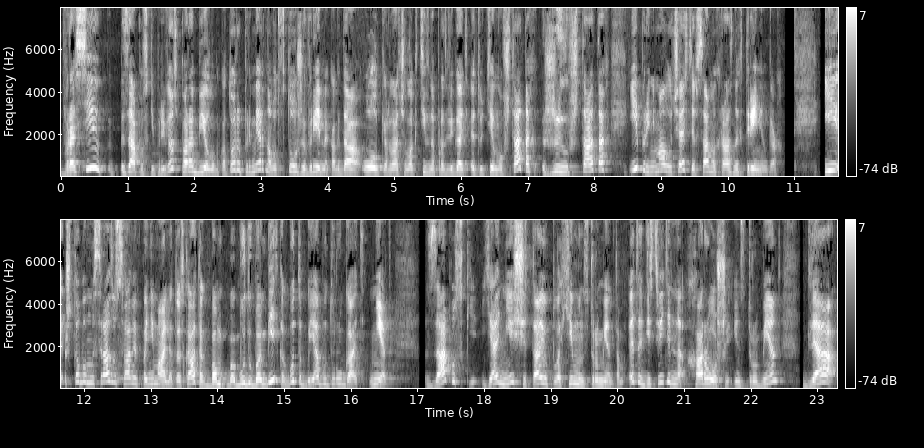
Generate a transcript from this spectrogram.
В Россию запуски привез Парабеллум, который примерно вот в то же время, когда Олкер начал активно продвигать эту тему в Штатах, жил в Штатах и принимал участие в самых разных тренингах. И чтобы мы сразу с вами понимали, то есть когда так бом- буду бомбить, как будто бы я буду ругать. Нет, Запуски я не считаю плохим инструментом. Это действительно хороший инструмент для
